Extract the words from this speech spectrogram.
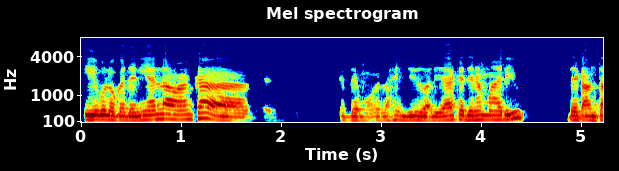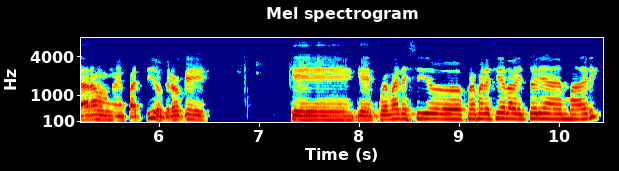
y con lo que tenía en la banca, eh, de, las individualidades que tiene en Madrid, decantaron el partido. Creo que, que, que fue, merecido, fue merecida la victoria en Madrid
